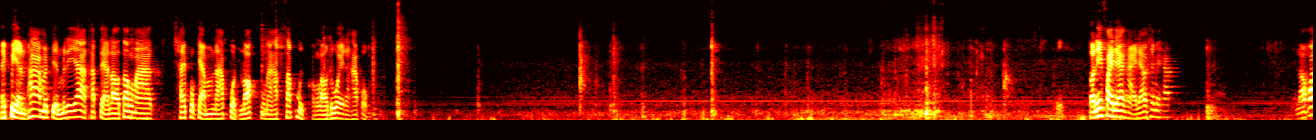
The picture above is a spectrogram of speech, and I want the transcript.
ไอเปลี่ยนผ้ามันเปลี่ยนไม่ได้ยากครับ แต่เราต้องมาใช้โปรแกรมนะครับปลดล็อกนะครับซับหมึกของเราด้วยนะครับผม อนนี้ไฟแดงหายแล้วใช่ไหมครับ เราก็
